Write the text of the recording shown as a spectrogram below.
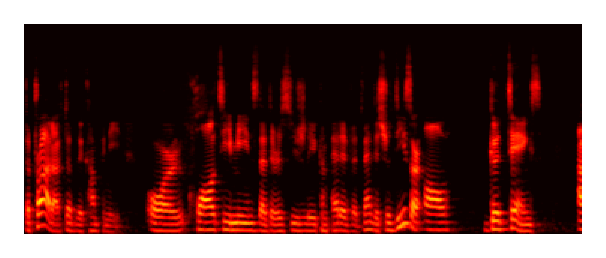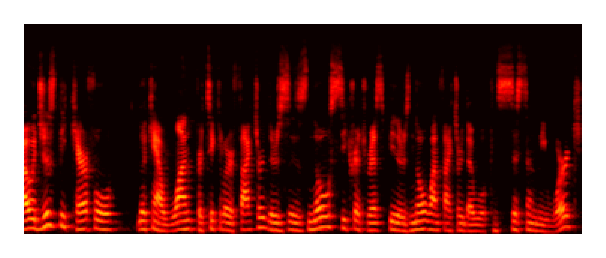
the product of the company, or quality means that there's usually a competitive advantage. So these are all good things. I would just be careful looking at one particular factor. There's, there's no secret recipe, there's no one factor that will consistently work.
